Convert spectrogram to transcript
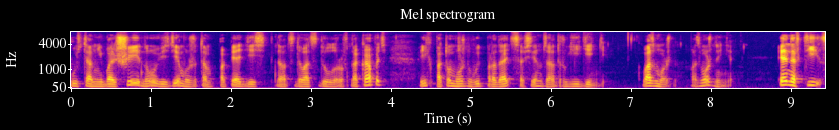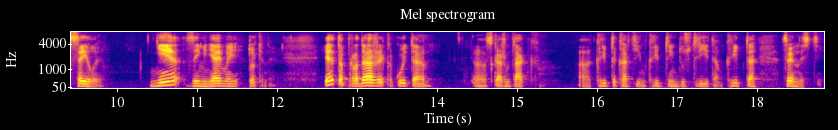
пусть там небольшие, но везде может там по 5, 10, 15, 20 долларов накапать. Их потом можно будет продать совсем за другие деньги. Возможно, возможно и нет. NFT сейлы незаменяемые токены. Это продажи какой-то, э, скажем так, э, криптокартин, криптоиндустрии, там, криптоценностей.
